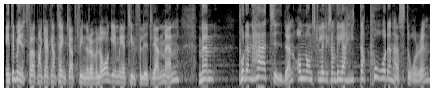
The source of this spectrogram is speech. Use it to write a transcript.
Inte minst för att man kanske kan tänka att kvinnor överlag är mer tillförlitliga än män. Men på den här tiden, om någon skulle liksom vilja hitta på den här storyn,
